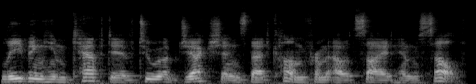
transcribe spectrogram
leaving him captive to objections that come from outside himself.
